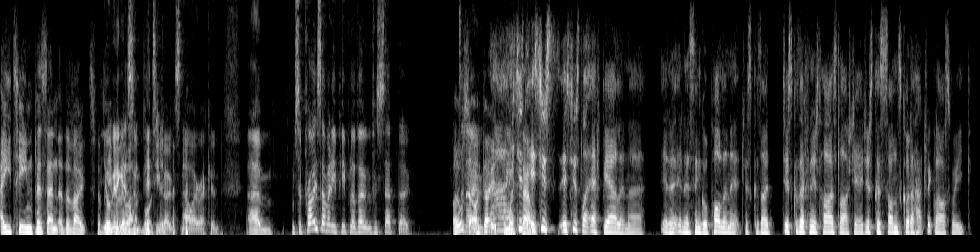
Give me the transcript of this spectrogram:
eighteen percent of the votes for. You're going to get some pity votes now, I reckon. Um, I'm surprised how many people are voting for Seb though. I also I voted for Ah, myself. it's just it's just it's just like FPL in a in a in a single poll, isn't it? Just because I just because I finished highest last year, just because Son scored a hat trick last week.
